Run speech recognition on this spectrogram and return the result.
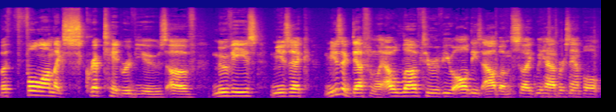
but full on like scripted reviews of movies, music, music definitely. I would love to review all these albums. So like we have, for example,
